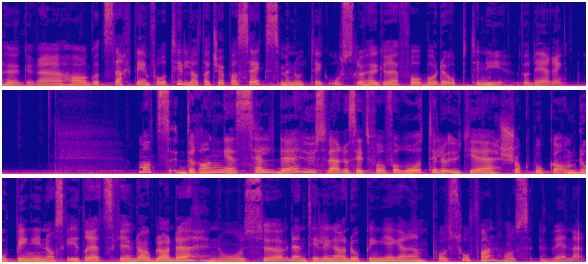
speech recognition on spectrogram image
Høyre har gått sterkt inn for å tillate kjøp av sex, men nå tar Oslo Høyre forbudet opp til ny vurdering. Mats Drange solgte husværet sitt for å få råd til å utgi sjokkboka om doping i norsk idrett, skriver Dagbladet. Nå sover den tidligere dopingjegeren på sofaen hos venner.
